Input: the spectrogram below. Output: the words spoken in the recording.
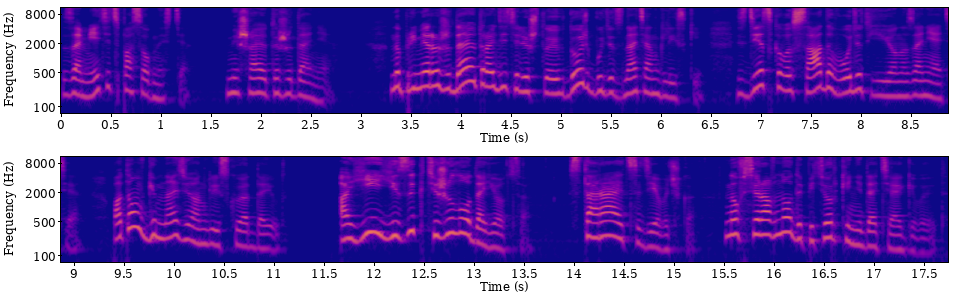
Заметить способности мешают ожидания – Например, ожидают родители, что их дочь будет знать английский. С детского сада водят ее на занятия. Потом в гимназию английскую отдают. А ей язык тяжело дается. Старается девочка, но все равно до пятерки не дотягивает.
